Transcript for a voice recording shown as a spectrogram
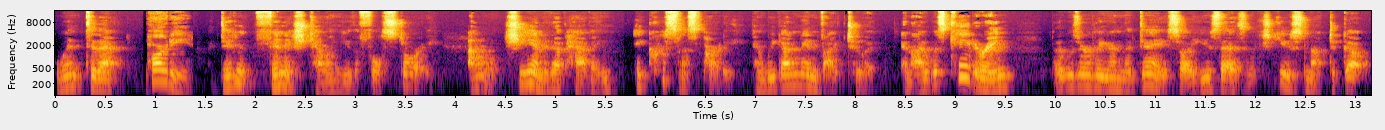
Went to that party. I didn't finish telling you the full story. Oh. She ended up having a Christmas party, and we got an invite to it. And I was catering, but it was earlier in the day, so I used that as an excuse not to go.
